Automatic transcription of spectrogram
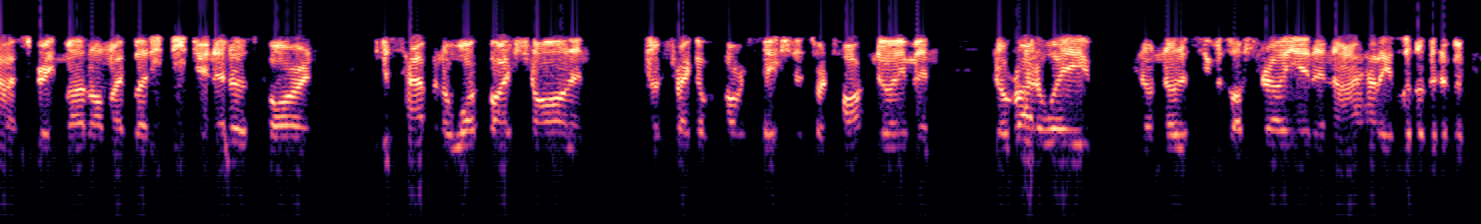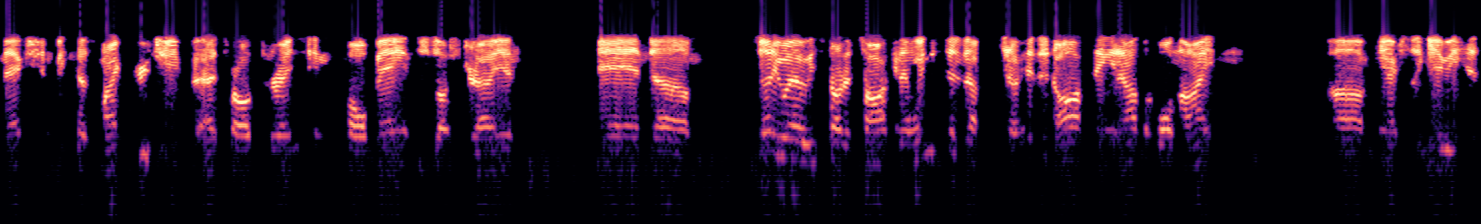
kind of scrape mud on my buddy DJ Netto's car, and just happened to walk by Sean and you know strike up a conversation and start talking to him, and you know right away you know noticed he was Australian, and I had a little bit of a connection because my crew chief at Tarlton Racing, Paul Baines, is Australian, and um, so anyway we started talking, and we just ended up you know hitting it off, hanging out the whole night. And, um, he actually gave me his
